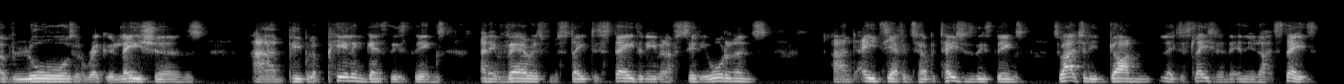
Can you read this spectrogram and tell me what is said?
of laws and regulations and people appealing against these things and it varies from state to state and even have city ordinance and ATF interpretations of these things. So actually, gun legislation in the, in the United States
